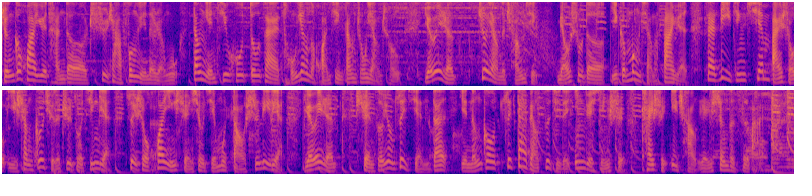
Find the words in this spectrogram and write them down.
整个华语乐坛的叱咤风云的人物，当年几乎都在同样的环境当中养成。袁惟仁这样的场景，描述的一个梦想的发源，在历经千百首以上歌曲的制作经验，最受欢迎选秀节目导师历练，袁惟仁选择用最简单也能够最代表自己的音乐形式，开始一场人生的自白。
